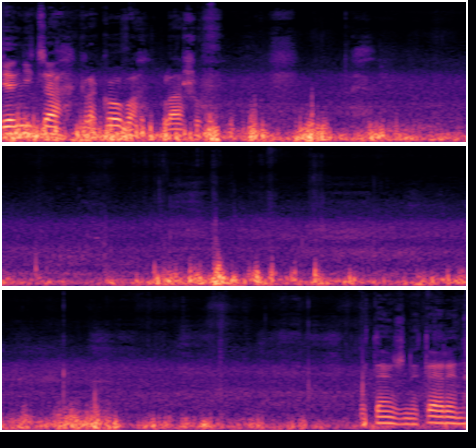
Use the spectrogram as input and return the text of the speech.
Dzielnica Krakowa, Plaszów. Potężny teren.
